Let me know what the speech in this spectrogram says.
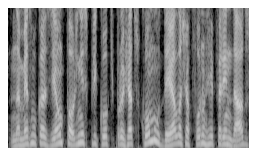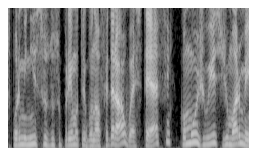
Na mesma ocasião, Paulinha explicou que projetos como o dela já foram referendados por ministros do Supremo Tribunal Federal, o STF, como o juiz Gilmar Mendes.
